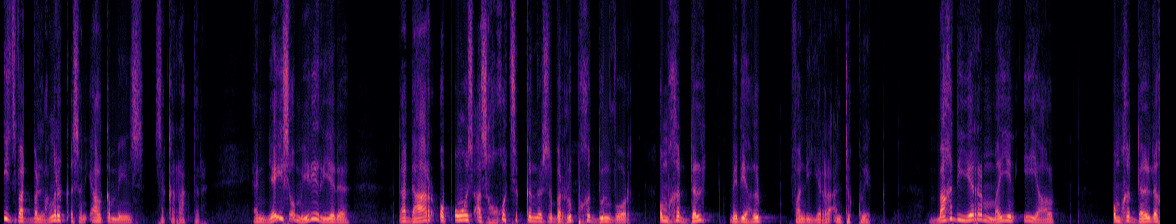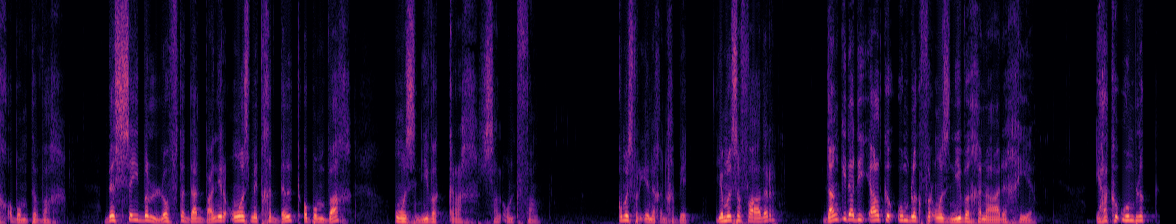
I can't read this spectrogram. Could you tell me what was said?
Iets wat belangrik is in elke mens se karakter. En juis om hierdie rede dat daar op ons as God se kinders 'n beroep gedoen word om geduld met die hulp van die Here aan te kweek. Mag die Here my en u help om geduldig op hom te wag. Dis sy belofte dat wanneer ons met geduld op hom wag, ons nuwe krag sal ontvang. Kom ons verenig in gebed. Hemelse Vader, dankie dat U elke oomblik vir ons nuwe genade gee. Elke oomblik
